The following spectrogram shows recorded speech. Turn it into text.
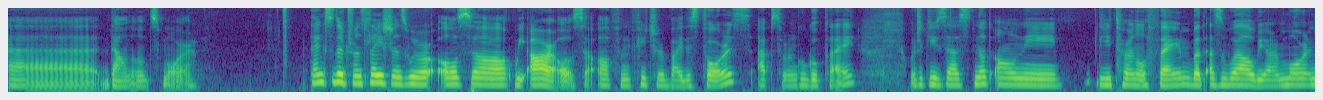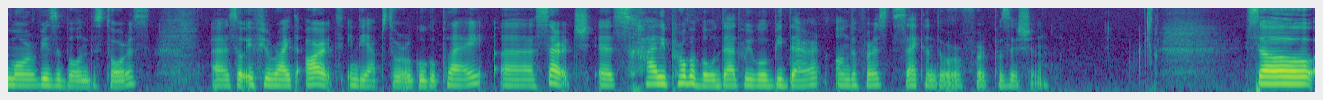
uh, downloads more thanks to the translations we were also we are also often featured by the stores app store and google play which gives us not only the eternal fame, but as well we are more and more visible in the stores. Uh, so if you write art in the App Store or Google Play, uh, search, it's highly probable that we will be there on the first, second, or third position. So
